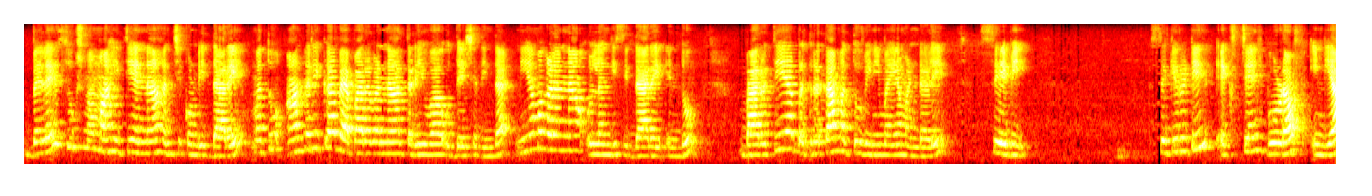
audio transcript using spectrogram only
ಬೆಲೆ ಸೂಕ್ಷ್ಮ ಮಾಹಿತಿಯನ್ನ ಹಂಚಿಕೊಂಡಿದ್ದಾರೆ ಮತ್ತು ಆಂತರಿಕ ವ್ಯಾಪಾರವನ್ನ ತಡೆಯುವ ಉದ್ದೇಶದಿಂದ ನಿಯಮಗಳನ್ನ ಉಲ್ಲಂಘಿಸಿದ್ದಾರೆ ಎಂದು ಭಾರತೀಯ ಭದ್ರತಾ ಮತ್ತು ವಿನಿಮಯ ಮಂಡಳಿ, SEBI security exchange board of India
